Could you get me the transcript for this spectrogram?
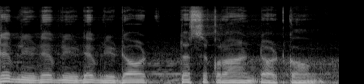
www.dasquran.com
